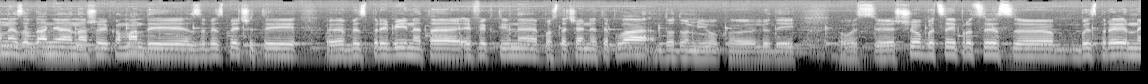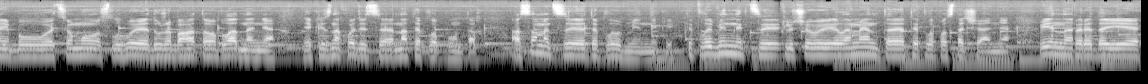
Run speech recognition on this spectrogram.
Головне завдання нашої команди забезпечити е, безперебійне та ефективне постачання тепла до домівок е, людей. Е, щоб цей процес безперервний був, цьому слугує дуже багато обладнання, які знаходяться на теплопунктах. А саме це теплообмінники. Теплообмінник це ключовий елемент е, теплопостачання. Він передає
